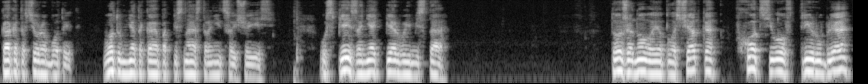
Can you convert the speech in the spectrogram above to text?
как это все работает. Вот у меня такая подписная страница еще есть. Успей занять первые места. Тоже новая площадка. Вход всего в 3 рубля.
